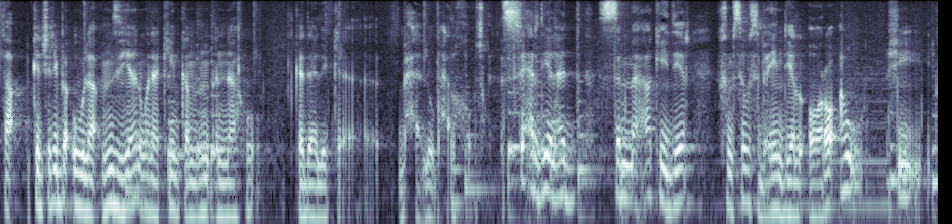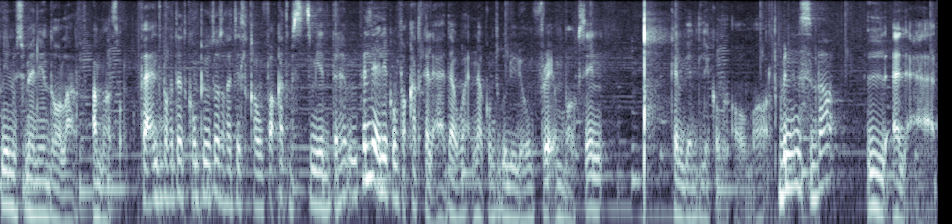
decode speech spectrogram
فكتجربة أولى مزيان ولكن كنظن أنه كذلك آه، بحالو بحال خوتو السعر ديال هاد السماعة كيدير 75 ديال الأورو أو شي 82 دولار في أمازون. فعند بغداد كمبيوتر غادي تلقاو فقط ب 600 درهم. فاللي عليكم فقط كالعادة هو أنكم تقولوا لهم Free Unboxing كنقاد لكم الأمور بالنسبة للألعاب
